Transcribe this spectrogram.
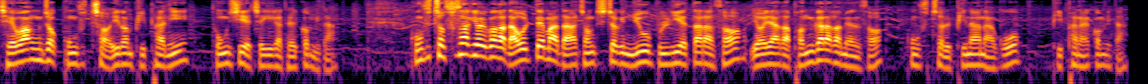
제왕적 공수처 이런 비판이 동시에 제기가 될 겁니다. 공수처 수사 결과가 나올 때마다 정치적인 유불리에 따라서 여야가 번갈아가면서 공수처를 비난하고 비판할 겁니다.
